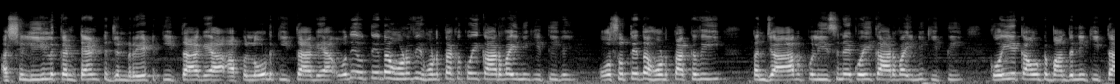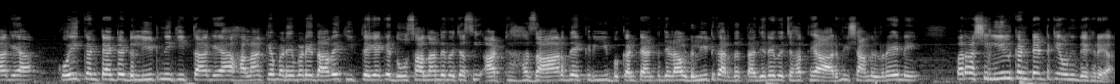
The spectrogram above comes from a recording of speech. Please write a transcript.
ਅਸ਼ਲੀਲ ਕੰਟੈਂਟ ਜਨਰੇਟ ਕੀਤਾ ਗਿਆ ਅਪਲੋਡ ਕੀਤਾ ਗਿਆ, ਉਹਦੇ ਉੱਤੇ ਤਾਂ ਹੁਣ ਵੀ, ਹੁਣ ਤੱਕ ਕੋਈ ਕਾਰਵਾਈ ਨਹੀਂ ਕੀਤੀ ਗਈ। ਉਸ ਉੱਤੇ ਤਾਂ ਹੁਣ ਤੱਕ ਵੀ ਪੰਜਾਬ ਪੁਲਿਸ ਨੇ ਕੋਈ ਕਾਰਵਾਈ ਨਹੀਂ ਕੀਤੀ, ਕੋਈ ਅਕਾਊਂਟ ਬੰਦ ਨਹੀਂ ਕੀਤਾ ਗਿਆ, ਕੋਈ ਕੰਟੈਂਟ ਡਿਲੀਟ ਨਹੀਂ ਕੀਤਾ ਗਿਆ। ਹਾਲਾਂਕਿ ਬੜੇ ਬੜੇ ਦਾਅਵੇ ਕੀਤੇ ਗਏ ਕਿ 2 ਸਾਲਾਂ ਦੇ ਵਿੱਚ ਅਸੀਂ 8000 ਦੇ ਕਰੀਬ ਕੰਟੈਂਟ ਜਿਹੜਾ ਉਹ ਡਿਲੀਟ ਕਰ ਦਿੱਤਾ, ਜਿਹਦੇ ਵਿੱਚ ਹਥਿਆਰ ਵੀ ਸ਼ਾਮਿਲ ਰਹੇ ਨੇ। ਪਰ ਅਸ਼ਲੀਲ ਕੰਟੈਂਟ ਕਿਉਂ ਨਹੀਂ ਦਿਖ ਰਿਹਾ?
